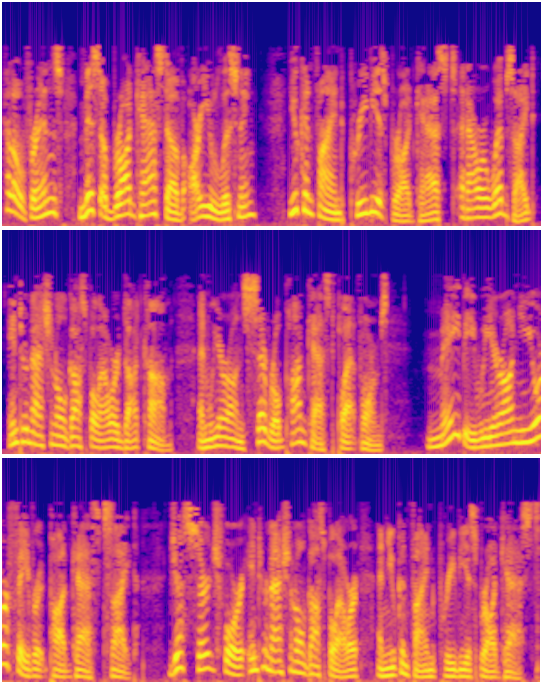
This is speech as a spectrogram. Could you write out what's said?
Hello, friends. Miss a broadcast of Are You Listening? You can find previous broadcasts at our website, internationalgospelhour.com, and we are on several podcast platforms. Maybe we are on your favorite podcast site. Just search for International Gospel Hour and you can find previous broadcasts.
